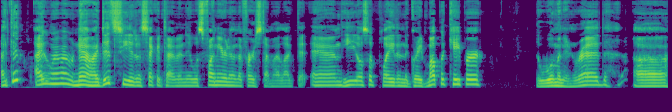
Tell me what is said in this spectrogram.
I did. I remember now. I did see it a second time, and it was funnier than the first time. I liked it. And he also played in the Great Muppet Caper, The Woman in Red. Uh,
